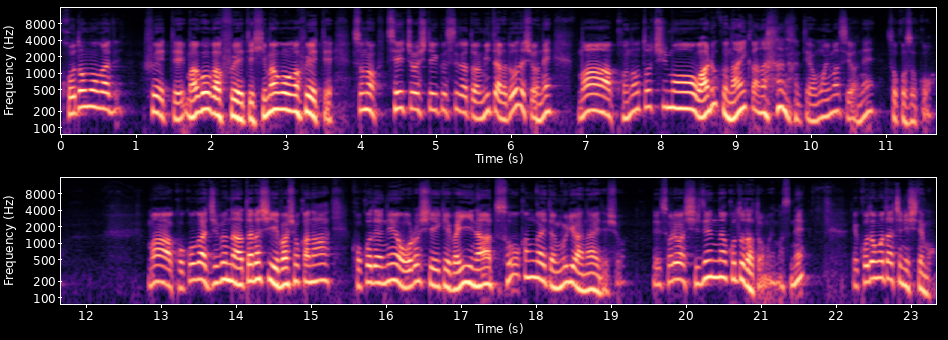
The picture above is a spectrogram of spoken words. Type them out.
子供が増えて、孫が増えて、ひ孫が増えて、その成長していく姿を見たらどうでしょうね。まあ、この土地も悪くないかな、なんて思いますよね。そこそこ。まあ、ここが自分の新しい場所かな。ここで根を下ろしていけばいいな、と、そう考えたら無理はないでしょう。で、それは自然なことだと思いますね。で、子供たちにしても、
